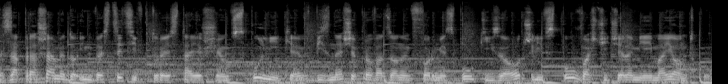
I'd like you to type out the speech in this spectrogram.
Zapraszamy do inwestycji, w której stajesz się wspólnikiem w biznesie prowadzonym w formie spółki ZOO, czyli współwłaścicielem jej majątku.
